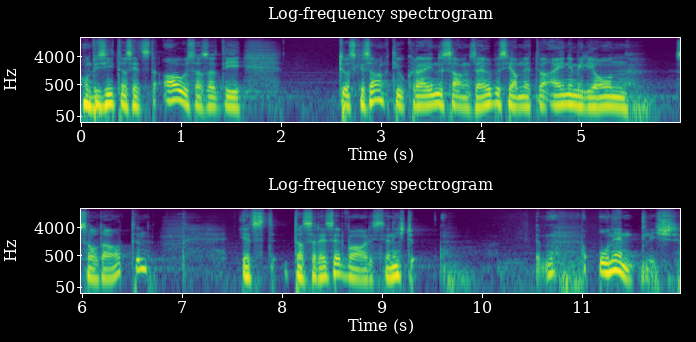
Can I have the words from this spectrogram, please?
Und wie sieht das jetzt aus? Also die, du hast gesagt, die Ukrainer sagen selber, sie haben etwa eine Million Soldaten. Jetzt das Reservoir ist ja nicht unendlich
